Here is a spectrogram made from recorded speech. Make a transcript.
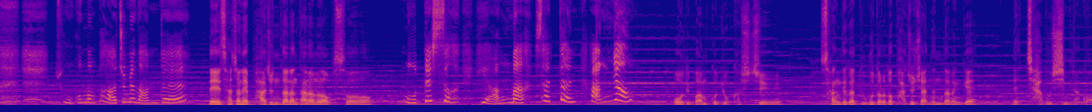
조금만 봐주면 안 돼? 내 사전에 봐준다는 단어는 없어. 못됐어. 이 악마, 사탄, 악령. 어디 마음껏 욕하시지. 상대가 누구더라도 봐주지 않는다는 게 내 자부심이라고.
